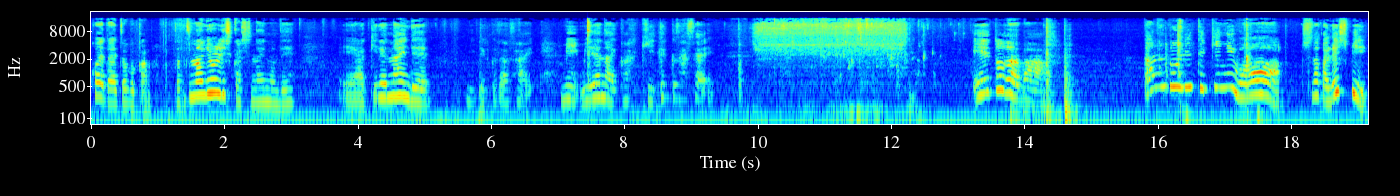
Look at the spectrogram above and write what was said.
声大丈夫かな？雑な料理しかしないので、えー、呆れないで見てください。見見れないか聞いてください。えーとだな段取り的にはちょっとなんかレシピ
